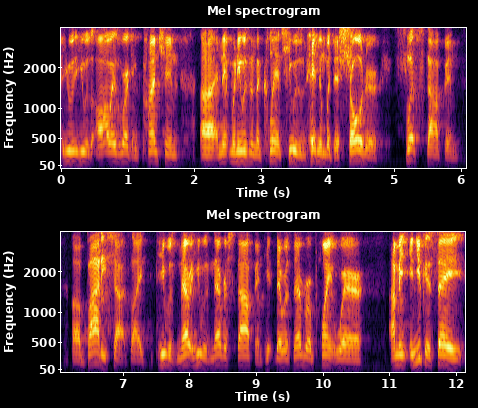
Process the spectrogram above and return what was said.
he was, he was always working, punching. Uh, and then when he was in the clinch, he was hitting him with his shoulder, foot stomping, uh, body shots. Like he was never he was never stopping. He, there was never a point where I mean, and you can say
